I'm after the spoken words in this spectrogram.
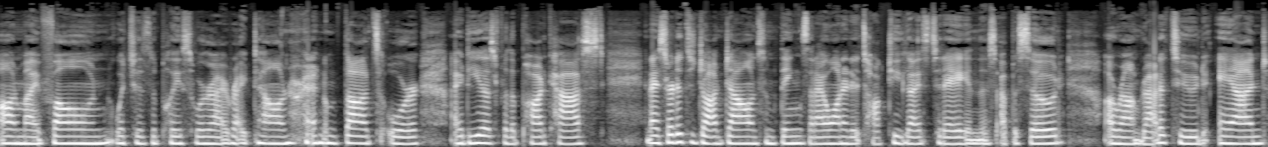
on my phone, which is the place where I write down random thoughts or ideas for the podcast. And I started to jot down some things that I wanted to talk to you guys today in this episode around gratitude. And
